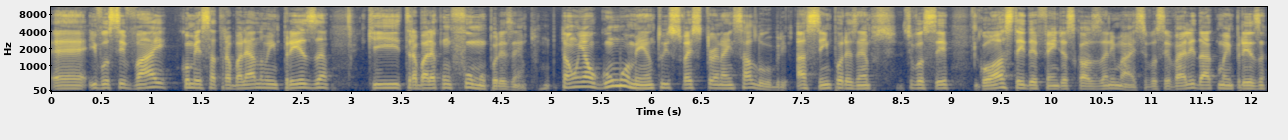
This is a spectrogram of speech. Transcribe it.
é, e você vai começar a trabalhar numa empresa que trabalha com fumo, por exemplo. Então, em algum momento, isso vai se tornar insalubre. Assim, por exemplo, se você gosta e defende as causas animais, se você vai lidar com uma empresa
